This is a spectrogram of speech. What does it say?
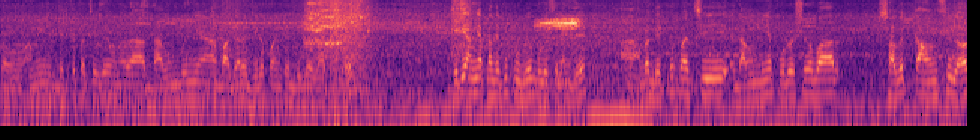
তো আমি দেখতে পাচ্ছি যে ওনারা দাগনবুনিয়া বাজারের জিরো পয়েন্টের দিকে যাচ্ছে। যেটি আমি আপনাদেরকে পূর্বেও বলেছিলাম যে আমরা দেখতে পাচ্ছি দাগনবুনিয়া পৌরসভার সাবেক কাউন্সিলর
